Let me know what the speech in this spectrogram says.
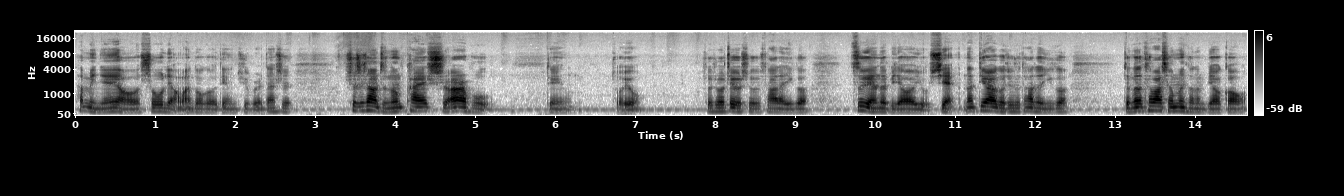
他每年要收两万多个电影剧本，但是事实上只能拍十二部电影左右，所以说这个是他的一个。资源的比较有限，那第二个就是它的一个整个的开发成本可能比较高。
